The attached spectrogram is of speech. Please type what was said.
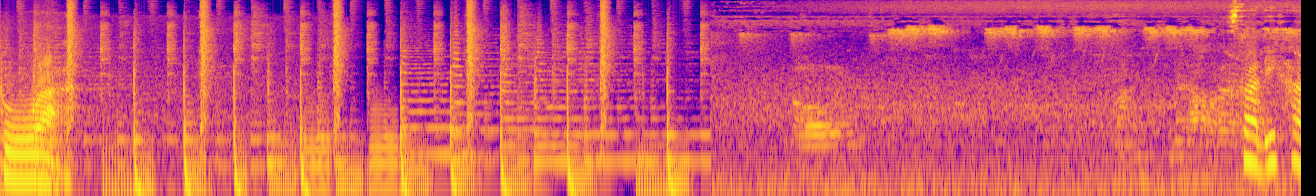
ทัวร์สวัสดีค่ะ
